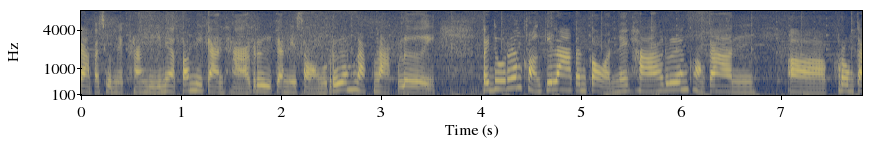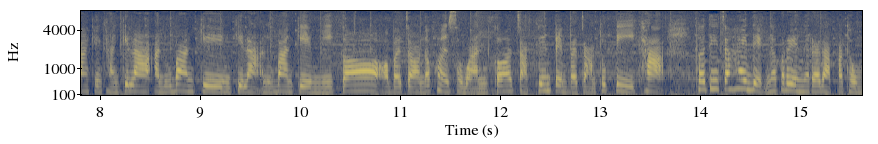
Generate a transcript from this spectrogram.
การประชุมในครั้งนี้เนี่ยก็มีการหารือกันใน 2 เรื่องหลักๆ เลย ไปดูเรื่องของกีฬากันก่อนนะคะเรื่องของการ โครงการแข่งขันกีฬาอนุบาลเกม กีฬาอนุบาลเกมนี้ก็อบจนครสวรรค์ก็จัดขึ้นเป็นประจำทุกปีค่ะ เพื่อที่จะให้เด็กนักเรียนในระดับปฐม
